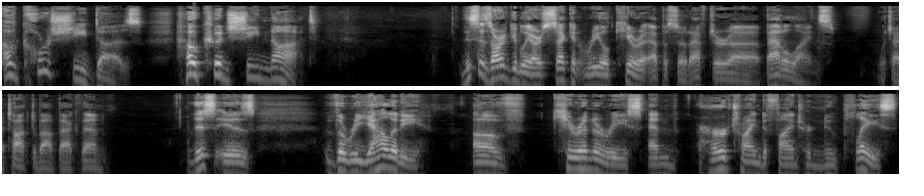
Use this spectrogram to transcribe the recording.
Of course she does. How could she not? This is arguably our second real Kira episode after uh, Battle Lines, which I talked about back then. This is the reality of Kira Nerys and her trying to find her new place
